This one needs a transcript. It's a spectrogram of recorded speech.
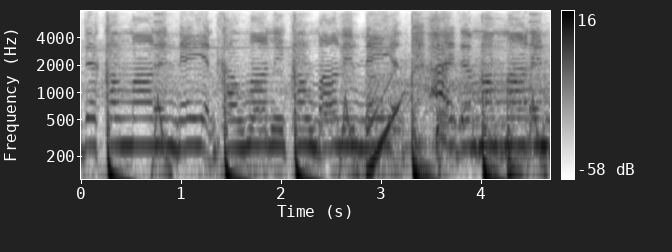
Haydi kalman come on, kalman inneyin Haydi mamman inneyin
